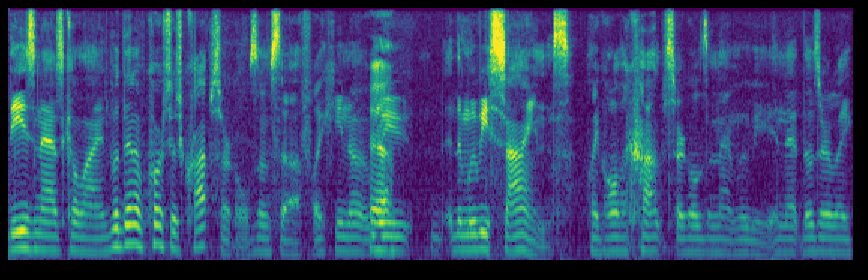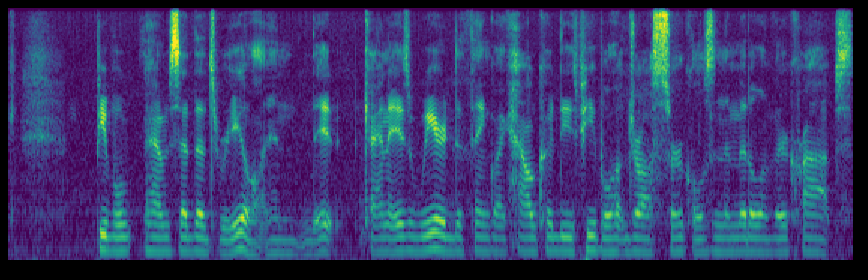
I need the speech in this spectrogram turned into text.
these Nazca lines. But then, of course, there's crop circles and stuff. Like you know, Yeah. we, the movie Signs, like all the crop circles in that movie, and that those are like people have said that's real, and it kind of is weird to think like how could these people draw circles in the middle of their crops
